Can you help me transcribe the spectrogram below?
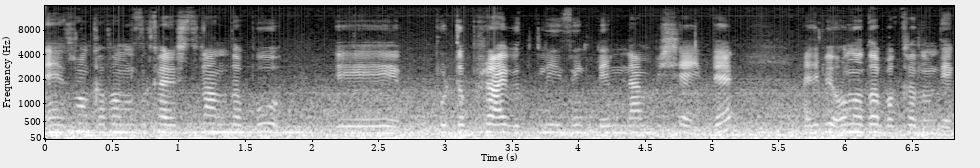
En son kafamızı karıştıran da bu e, burada private leasing denilen bir şeydi. Hadi bir ona da bakalım diye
